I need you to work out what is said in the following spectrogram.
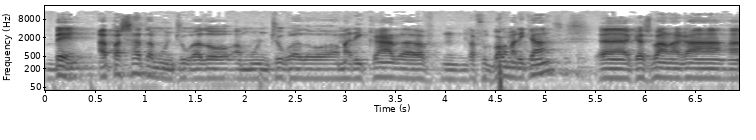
Bé, ha passat amb un jugador, amb un jugador americà de, de futbol americà eh, que es va negar a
